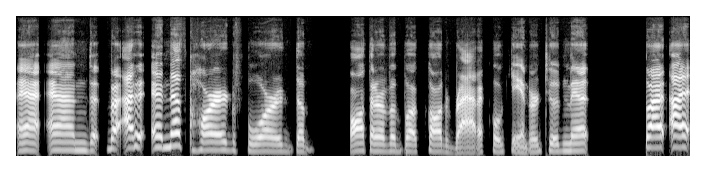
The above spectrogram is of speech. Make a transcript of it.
And but I, and that's hard for the author of a book called Radical Candor to admit. But I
